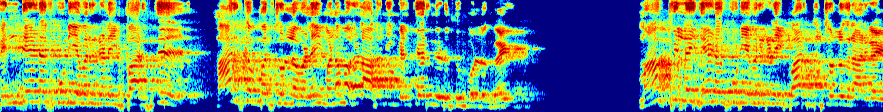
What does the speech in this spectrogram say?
பெண் தேடக்கூடியவர்களை பார்த்து மார்க்கப்பட்டுள்ளவளை மணமகளாக நீங்கள் தேர்ந்தெடுத்துக் கொள்ளுங்கள். மாப்பிள்ளை தேடக்கூடியவர்களை பார்த்து சொல்லுகிறார்கள்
